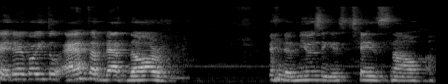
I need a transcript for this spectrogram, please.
Okay, they're going to enter that door. And the music is changed now.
